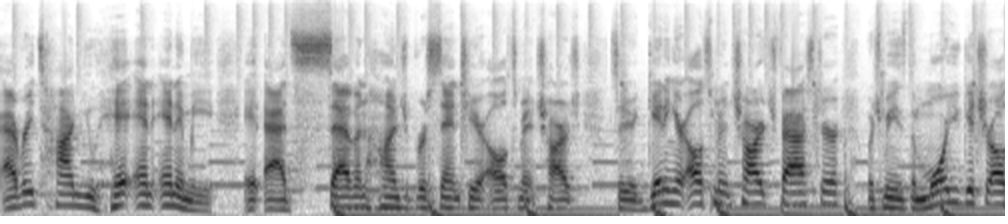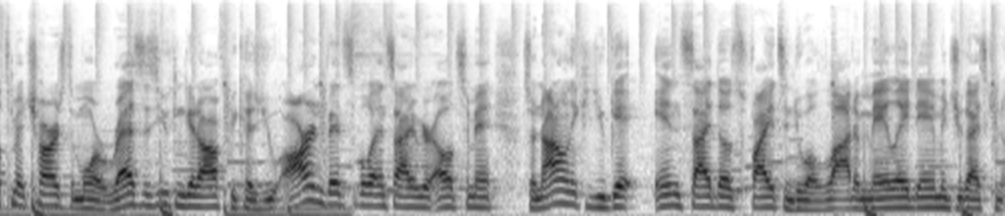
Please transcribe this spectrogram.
every time you hit an enemy, it adds 700% to your ultimate charge. So you're getting your ultimate charge faster, which means the more you get your ultimate charge, the more reses you can get off because you are invincible inside of your ultimate. So not only can you get inside those fights and do a lot of melee damage, you guys can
